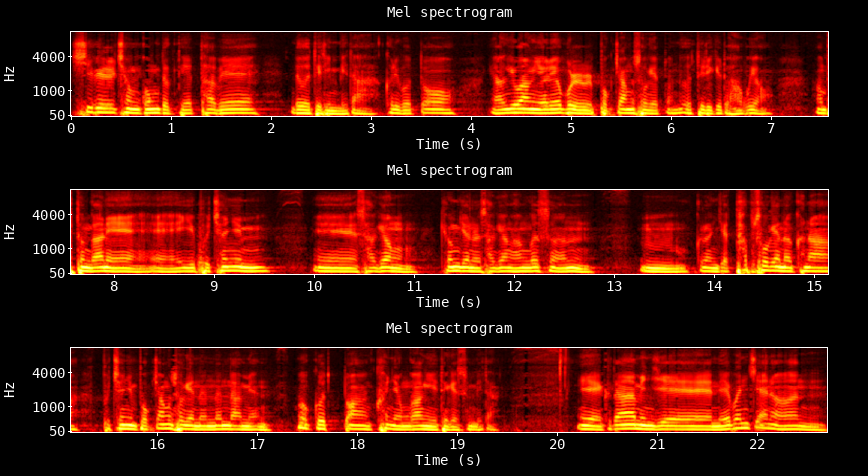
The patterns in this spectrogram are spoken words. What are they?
11층 공덕 대탑에 넣어드립니다. 그리고 또 야기왕 열애불 복장 속에 또 넣어드리기도 하고요. 아무튼 간에 예, 이 부처님 예, 사경, 경전을 사경한 것은 음, 그런 이제 탑 속에 넣거나 부처님 복장 속에 넣는다면 뭐 그것 또한 큰 영광이 되겠습니다. 예, 그 다음에 이제 네 번째는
